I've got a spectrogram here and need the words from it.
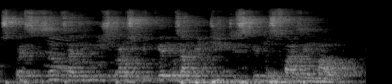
Nós precisamos administrar os pequenos apetites que nos fazem mal.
